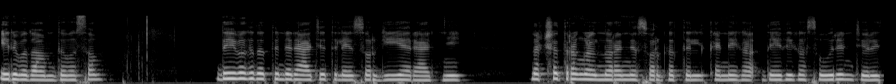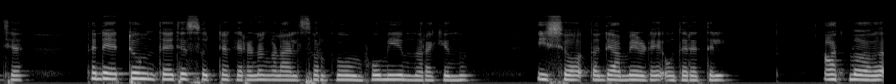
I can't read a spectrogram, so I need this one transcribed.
ഇരുപതാം ദിവസം. ദൈവഹിതത്തിന്റെ രാജ്യത്തിലെ സ്വർഗീയ രാജ്ഞി. നക്ഷത്രങ്ങൾ നിറഞ്ഞ സ്വർഗത്തിൽ കന്യക ദൈവിക സൂര്യൻ ജ്വലിച്ച് തന്റെ ഏറ്റവും തേജസ്സുറ്റ കിരണങ്ങളാൽ സ്വർഗവും ഭൂമിയും നിറയ്ക്കുന്നു. ഈശോ തന്റെ അമ്മയുടെ ഉദരത്തിൽ ആത്മാവ്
